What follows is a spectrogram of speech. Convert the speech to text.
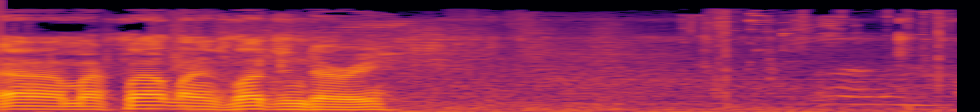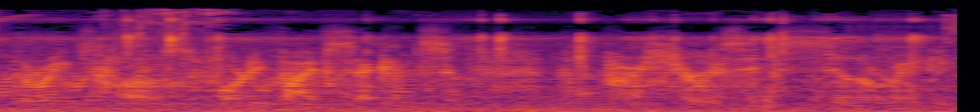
uh, my flatline's legendary. The ring's close. 45 seconds. The pressure is exhilarating.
